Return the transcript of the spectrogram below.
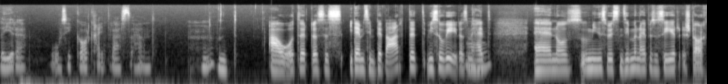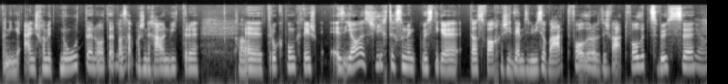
lernen wo sie gar kein Interesse haben. Mhm. Und auch, oder, dass es in dem Sinn bewertet, wieso wird. Also mhm. man hat äh, noch so meines Wissens immer noch eben so sehr stark dann eigentlich kommen die Noten, oder? Was ja. wahrscheinlich auch ein weiterer äh, Druckpunkt ist. Es, ja, es schlicht sich so ein gewisser, das Fach ist in dem Sinne wie so wertvoller oder es ist wertvoller zu wissen, ja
